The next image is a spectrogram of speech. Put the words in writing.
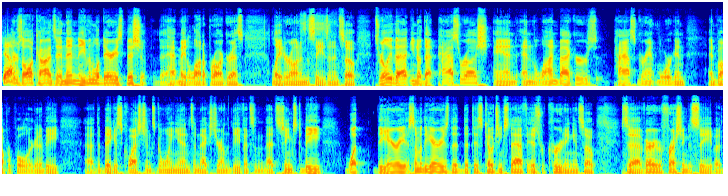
yeah. there's all kinds, and then even Ladarius Bishop that made a lot of progress later on in the season, and so it's really that you know that pass rush and and the linebackers past Grant Morgan and Bumper Pool are going to be uh, the biggest questions going into next year on the defense, and that seems to be what the area, some of the areas that, that this coaching staff is recruiting, and so it's uh, very refreshing to see. But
